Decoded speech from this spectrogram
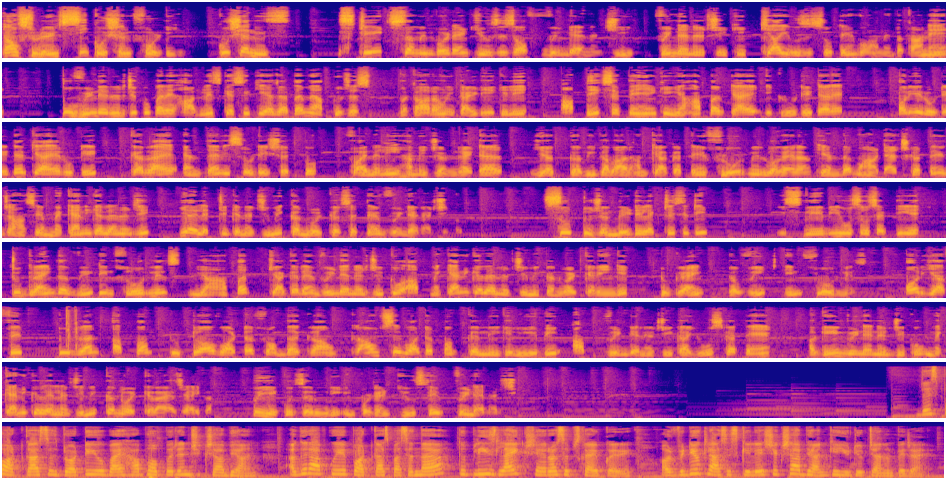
Now students, see question 14. Question is, state some important uses of wind energy. Wind energy की क्या uses होते हैं, वो हमें बताने हैं तो विंड एनर्जी को पहले हार्नेस कैसे किया जाता है, मैं आपको जस्ट बता रहा हूँ एक आइडिया के लिए आप देख सकते हैं कि यहाँ पर क्या है, एक रोटेटर है और ये रोटेटर क्या है रोटेट कर रहा है एंड देन इस रोटेशन को फाइनली हमें जनरेटर या कभी कभार हम क्या करते हैं फ्लोर मिल वगैरह के अंदर वहाँ अटैच करते हैं, जहाँ से हम मैकेनिकल एनर्जी या इलेक्ट्रिक एनर्जी में कन्वर्ट कर सकते हैं विंड एनर्जी को। सो टू जनरेट इलेक्ट्रिसिटी इसलिए भी यूज़ हो सकती है। To grind the wheat in flour mills यहाँ पर क्या कर रहे हैं विंड एनर्जी को आप मैकेनिकल एनर्जी में कन्वर्ट करेंगे to grind the wheat in flour mills और या फिर to run a pump to draw water from the ground ground से वाटर पंप करने के लिए भी आप विंड एनर्जी का यूज़ करते हैं। अगेन विंड एनर्जी को मैकेनिकल एनर्जी में कन्वर्ट कराया जाएगा। तो ये कुछ ज़रूरी इंपॉर्टेंट यूज़ थे wind energy this podcast is brought you by Hubhopper Shiksha Abhiyan अगर आपको ये पॉडकास्ट पसंद आया तो प्लीज़ लाइक शेयर और सब्सक्राइब करें। और वीडियो क्लासेस के लिए शिक्षा अभियान के यूट्यूब चैनल पर जाएँ।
